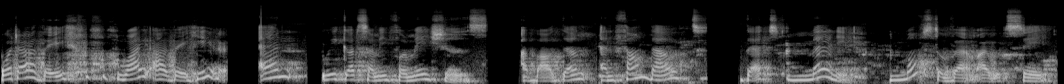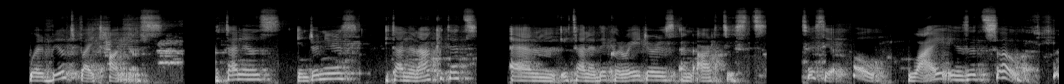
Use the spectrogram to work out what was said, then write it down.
what are they? Why are they here? And we got some informations about them and found out that many, most of them, I would say, were built by Italians. Italians, engineers, Italian architects, and Italian decorators and artists. So you say, oh, why is it so?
